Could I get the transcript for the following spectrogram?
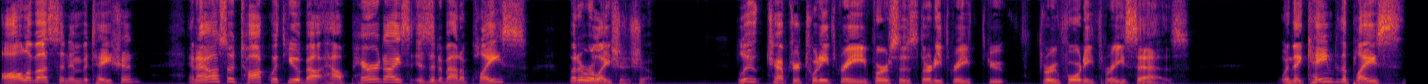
all of us an invitation. And I also talk with you about how paradise isn't about a place, but a relationship. Luke chapter 23, verses 33 through, through 43 says, When they came to the place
